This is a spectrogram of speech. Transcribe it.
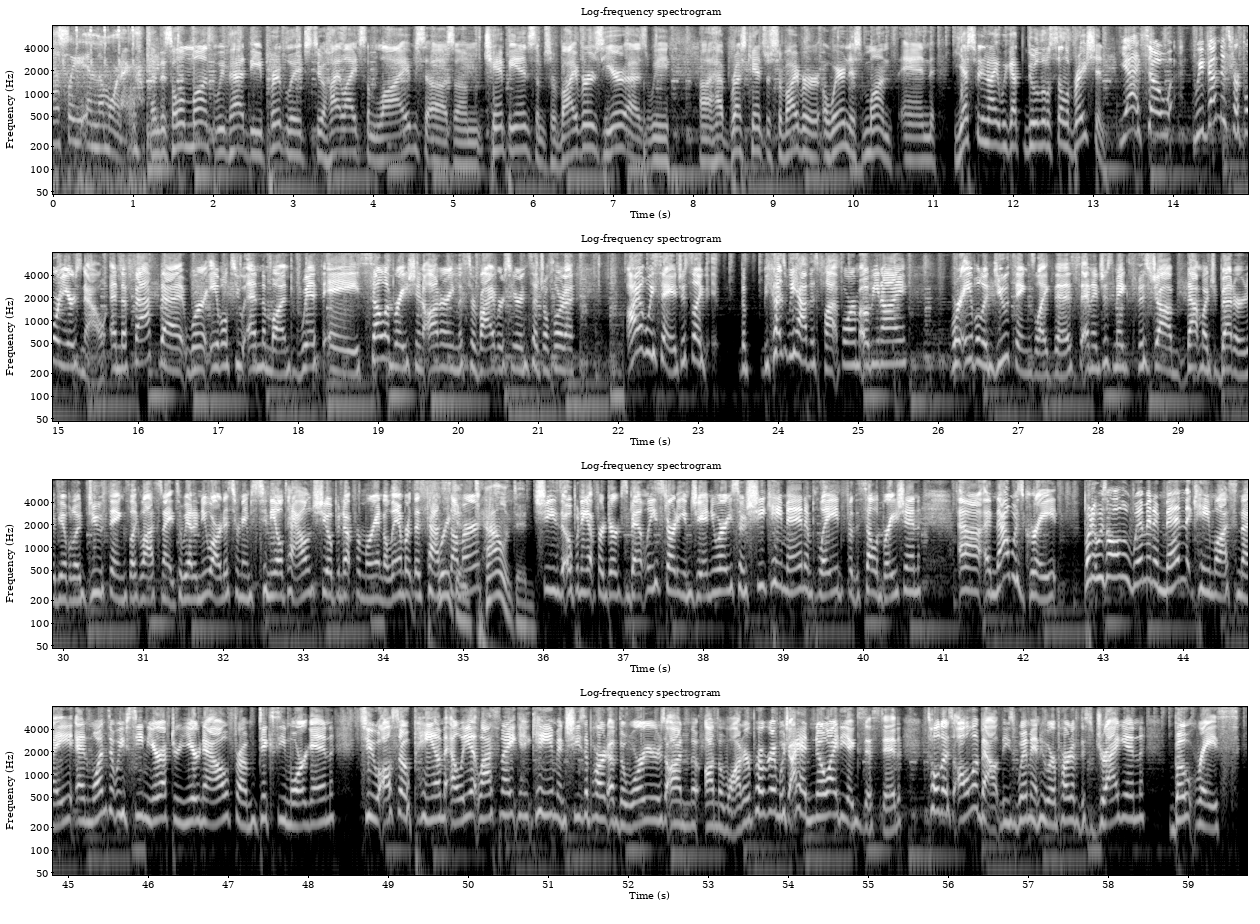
Ashley in the morning. And this whole month, we've had the privilege to highlight some lives, uh, some champions, some survivors here as we uh, have Breast Cancer Survivor Awareness Month. And yesterday night, we got to do a little celebration. Yeah, so we've done this for four years now, and the fact that we're able to end the month with a celebration honoring the survivors here in Central Florida, I always say it's just like the because we have this platform, Obie and I, we're able to do things like this, and it just makes this job that much better to be able to do things like last night. So we had a new artist. Her name's Tenille Townes. She opened up for Miranda Lambert this past Freaking summer. talented. She's opening up for Dierks Bentley starting in January. So she came in and played for the celebration, uh, and that was great. But it was all the women and men that came last night, and ones that we've seen year after year now, from Dixie Morgan to also Pam Elliott last night came, and she's a part of the Warriors on the on the Water program, which I had no idea existed. Told us all about these women who are part of this Dragon boat race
